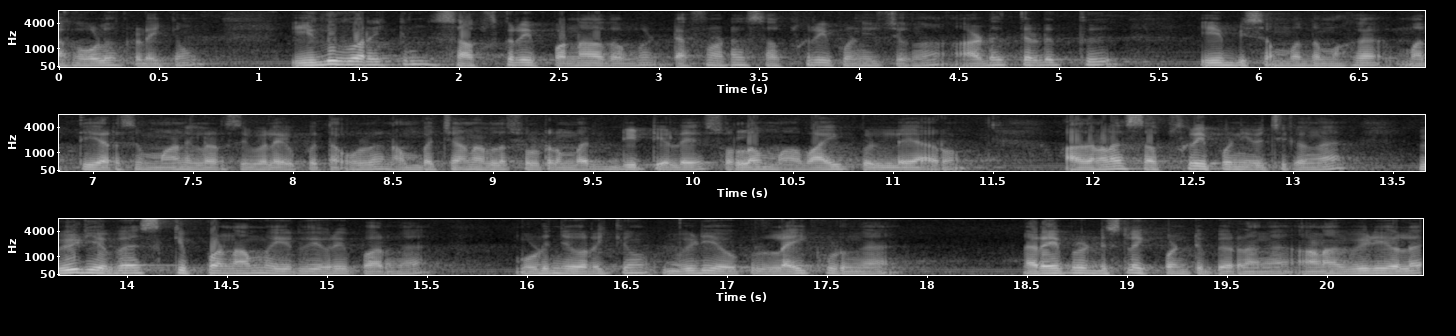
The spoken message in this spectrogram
தகவலும் கிடைக்கும். இது வரைக்கும் சப்ஸ்கிரைப் பண்ணாதவங்க டெஃபினட்டாக சப்ஸ்கிரைப் பண்ணி வச்சுக்கோங்க. அடுத்தடுத்து இபி சம்மந்தமாக மத்திய அரசு மாநில அரசு வேலைவாய்ப்பு தகவலை நம்ம சேனலில் சொல்கிற மாதிரி டீட்டெயிலே சொல்லமா வாய்ப்பு இல்லை யாரும். அதனால் சப்ஸ்கிரைப் பண்ணி வச்சுக்கோங்க. வீடியோவை ஸ்கிப் பண்ணாமல் இறுதி வரை பாருங்கள் முடிஞ்ச வரைக்கும் வீடியோவுக்கு லைக் கொடுங்க. நிறைய பேர் டிஸ்லைக் பண்ணிட்டு போயிடுறாங்க. ஆனால் வீடியோவில்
